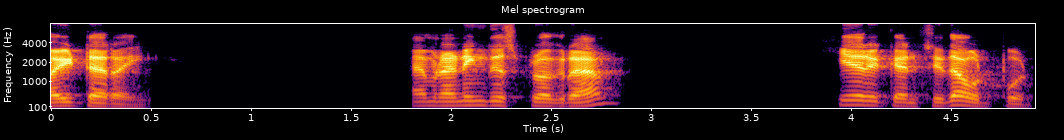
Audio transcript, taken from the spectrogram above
byte array. I am running this program. Here you can see the output.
